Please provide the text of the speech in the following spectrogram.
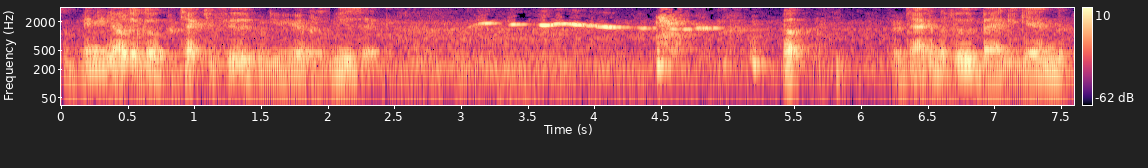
And you know to go protect your food when you hear this music. oh, they're attacking the food bag again.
